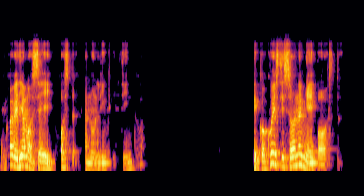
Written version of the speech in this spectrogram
e qua vediamo se i post hanno un link distinto. Ecco questi sono i miei post.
